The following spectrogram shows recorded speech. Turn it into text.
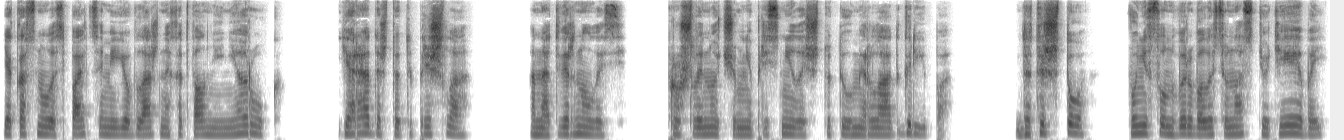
Я коснулась пальцами ее влажных от волнения рук. Я рада, что ты пришла. Она отвернулась. Прошлой ночью мне приснилось, что ты умерла от гриппа. Да ты что? В унисон вырвалась у нас с тетей Эвой.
